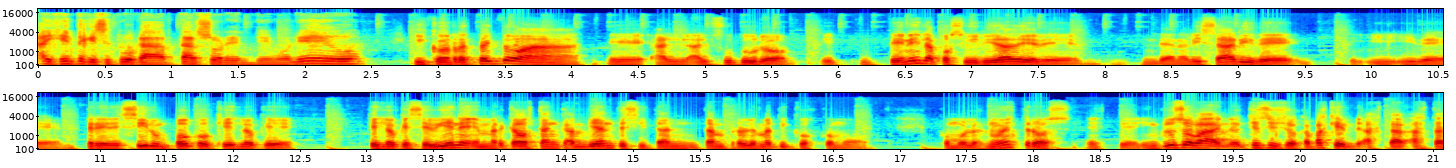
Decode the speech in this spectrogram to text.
hay, gente que se tuvo que adaptar sobre el de. Y con respecto a, eh, al, futuro, eh, ¿tenés la posibilidad de, de analizar y de, y, de predecir un poco qué es lo que, es lo que se viene en mercados tan cambiantes y tan, tan problemáticos como, como los nuestros, este, incluso va, qué sé yo, capaz que hasta, hasta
